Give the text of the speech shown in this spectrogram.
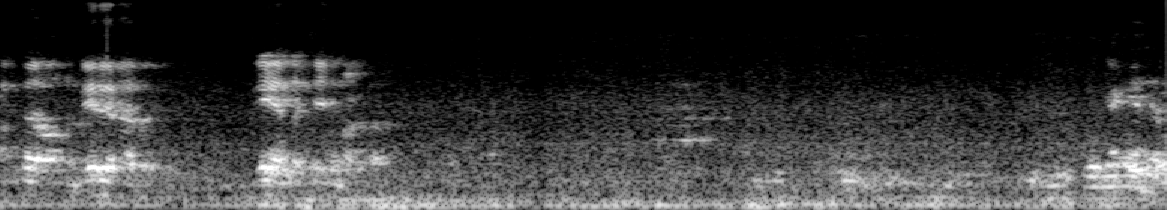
ನಿರ್ಧಾರವನ್ನು ಬೇರೆ ಏನಾದ್ರು ಚೇಂಜ್ ಮಾಡ್ತಾರೆ? ಯಾಕೆಂದ್ರೆ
